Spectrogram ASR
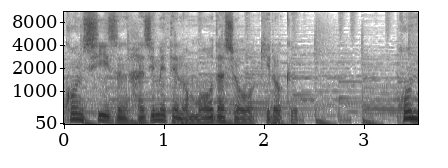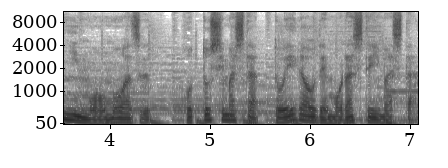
今シーズン初めての猛打賞を記録。本人も思わず、ほっとしましたと笑顔で漏らしていました。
